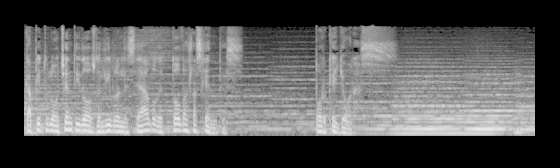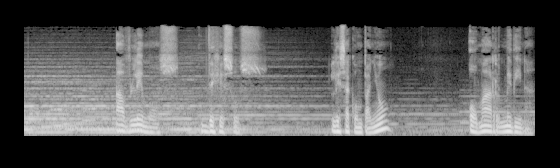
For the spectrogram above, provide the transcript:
Capítulo 82 del libro El deseado de todas las gentes. ¿Por qué lloras? Hablemos de Jesús. Les acompañó Omar Medina.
